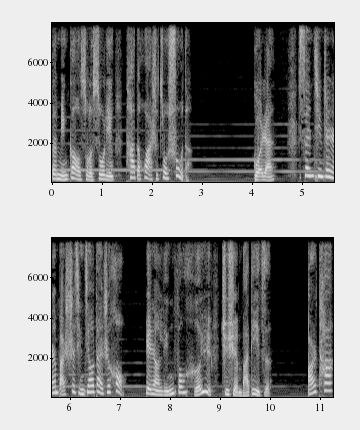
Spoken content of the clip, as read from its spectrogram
分明告诉了苏玲，他的话是作数的。果然，三清真人把事情交代之后，便让凌风、何玉去选拔弟子。而他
